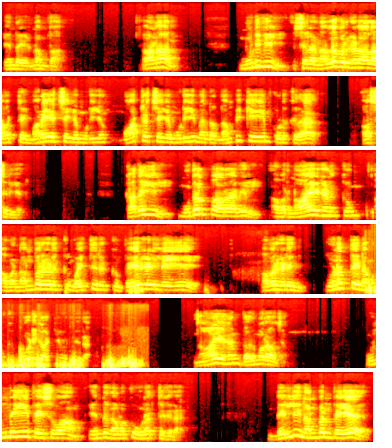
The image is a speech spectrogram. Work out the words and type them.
என்ற எண்ணம்தான். ஆனால் முடிவில் சில நல்லவர்களால் அவற்றை மறையச் செய்ய முடியும் மாற்றச் செய்ய முடியும் என்ற நம்பிக்கையையும் கொடுக்கிறார் ஆசிரியர். கதையில் முதல் பாராவில் அவர் நாயகனுக்கும் அவன் நண்பர்களுக்கும் வைத்திருக்கும் பெயர்களிலேயே அவர்களின் குணத்தை நமக்கு கோடி காட்டி விடுகிறார். நாயகன் தர்மராஜன். உண்மையே பேசுவான் என்று நமக்கு உணர்த்துகிறார். டெல்லி நண்பன் பெயர்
